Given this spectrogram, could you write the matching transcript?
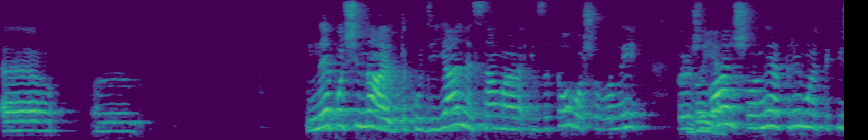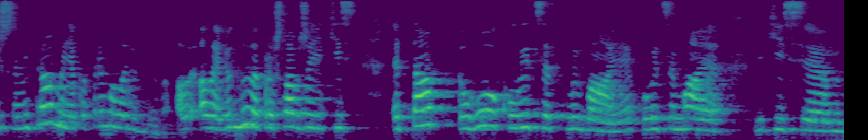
е, е, не починають таку діяльність саме із-за того, що вони переживають, Бояться. що вони отримують такі ж самі травми, як отримала Людмила. Але, але Людмила пройшла вже якийсь етап того, коли це впливає, коли це має якийсь е,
